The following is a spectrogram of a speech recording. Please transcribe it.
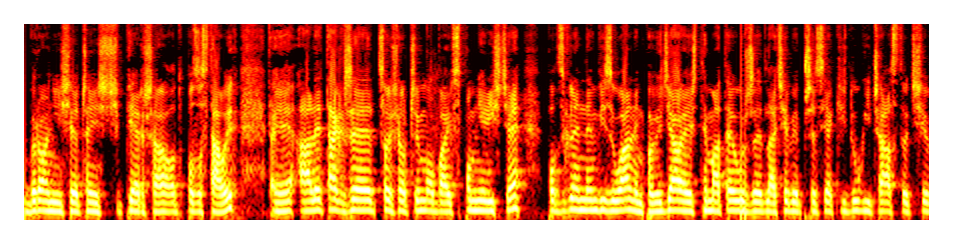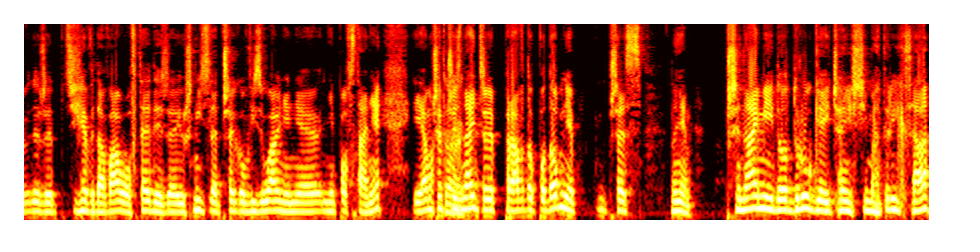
broni się część pierwsza od pozostałych, tak. E, ale także coś, o czym obaj wspomnieliście, pod względem wizualnym. Powiedziałeś, ty Mateusz, że dla ciebie przez jakiś długi czas to ci się, że ci się wydawało wtedy, że już nic lepszego wizualnie nie, nie powstanie. I ja muszę tak. przyznać, że prawdopodobnie przez no nie wiem, przynajmniej do drugiej części Matrixa,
